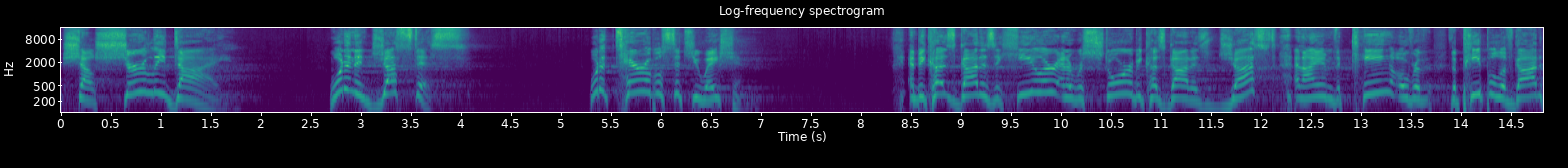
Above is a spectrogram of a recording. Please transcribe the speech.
shall surely die. What an injustice! What a terrible situation. And because God is a healer and a restorer, because God is just, and I am the king over the people of God,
